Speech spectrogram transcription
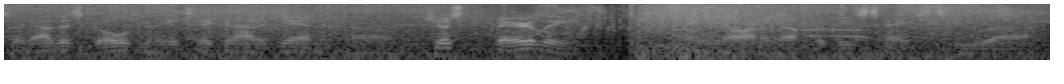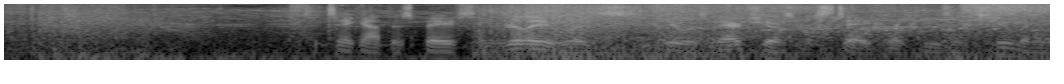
So now this gold's going to get taken out again. Um, just barely on enough with these tanks to uh, to take out this base. And really, it was it was Nerchio's mistake, like using too many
